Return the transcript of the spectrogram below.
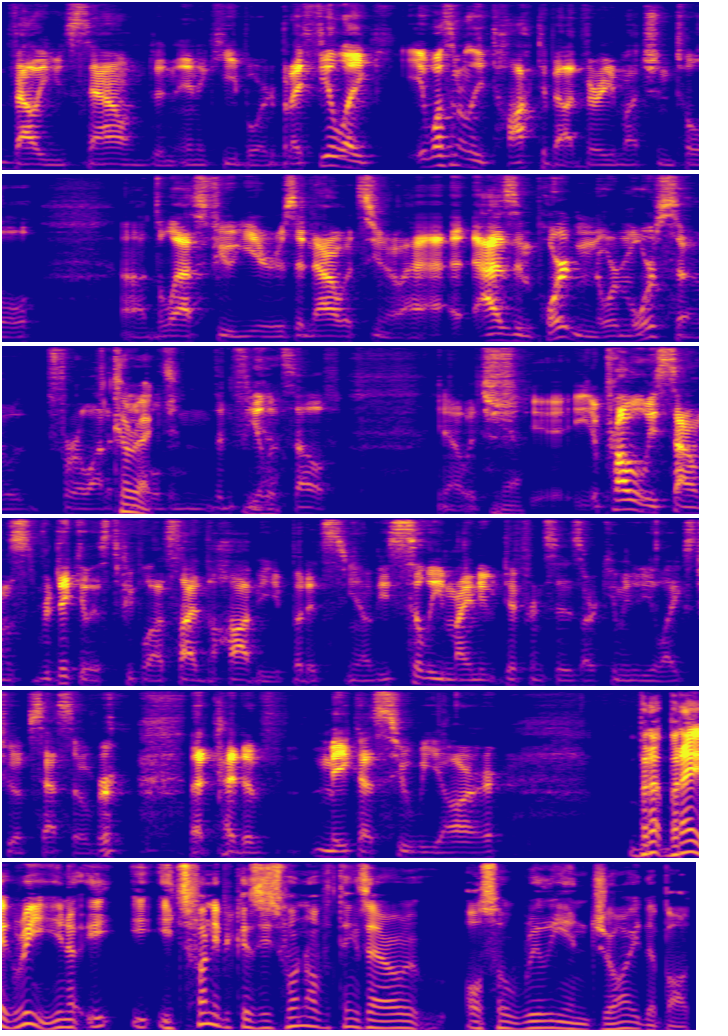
valued sound in, in a keyboard, but I feel like it wasn't really talked about very much until uh, the last few years, and now it's you know a, as important or more so for a lot of Correct. people than, than feel Yeah. itself. You know, which Yeah. it probably sounds ridiculous to people outside the hobby, but it's you know these silly, minute differences our community likes to obsess over that kind of make us who we are. but but I agree. You know, it, it- it's funny because it's one of the things I also really enjoyed about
